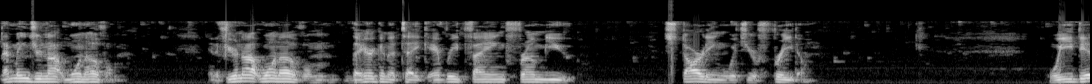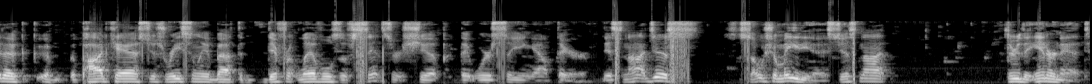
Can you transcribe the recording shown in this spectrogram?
that means you're not one of them. And if you're not one of them, they're going to take everything from you, starting with your freedom. We did a, a, podcast just recently about the different levels of censorship that we're seeing out there. It's not just social media, it's just not through the internet.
